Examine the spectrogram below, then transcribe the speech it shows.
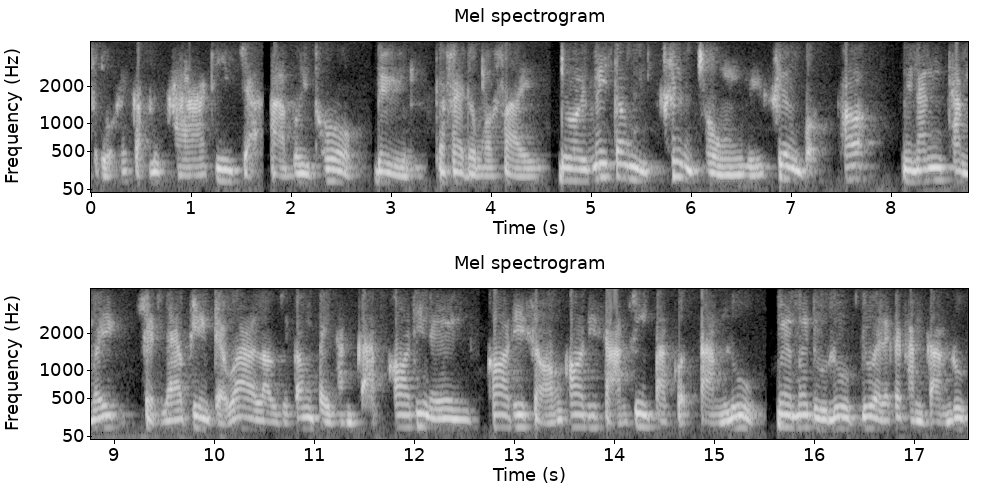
สะดวกให้กับลูกค้าที่จะบริโภค ดื่ม กาแฟดงกาไฟ โดยไม่ต้องมีเครื่องชงหรือเครื่องบดเพราะในนั้นทำไว้ เสร็จแล้วเพียงแต่ว่าเราจะต้องไปทำกับข้อที่หนึ่งข้อที่สองข้อที่สามซึ่งปรากฏตามรูป เมื่อเมื่อดูรูปด้วยแล้วก็ทำตามรูป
